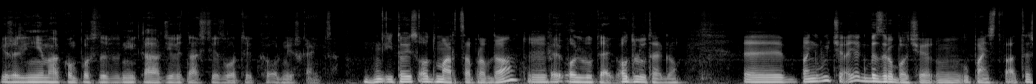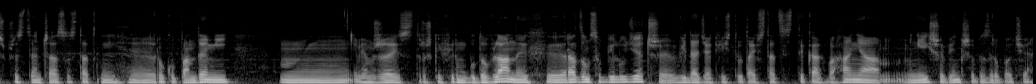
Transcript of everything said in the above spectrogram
jeżeli nie ma kompostownika 19 zł od mieszkańca. Mhm. I to jest od marca, prawda? Y, E, Od lutego. Od lutego. Y, Panie wójcie, a jak bezrobocie y, u państwa? Też przez ten czas ostatni roku pandemii. mm, Wiem, że jest troszkę firm budowlanych. Radzą sobie ludzie, czy widać jakieś tutaj w statystykach wahania, mniejsze, większe bezrobocie?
